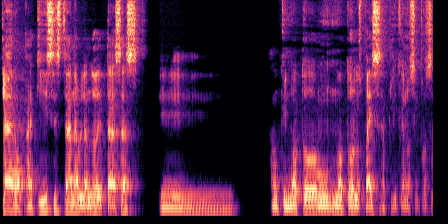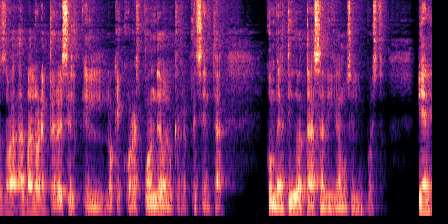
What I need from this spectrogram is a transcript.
Claro, aquí se están hablando de tasas aunque no, todo, no todos los países aplican los impuestos a valores, pero es lo que corresponde o lo que representa convertido a tasa, digamos, el impuesto. Bien,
